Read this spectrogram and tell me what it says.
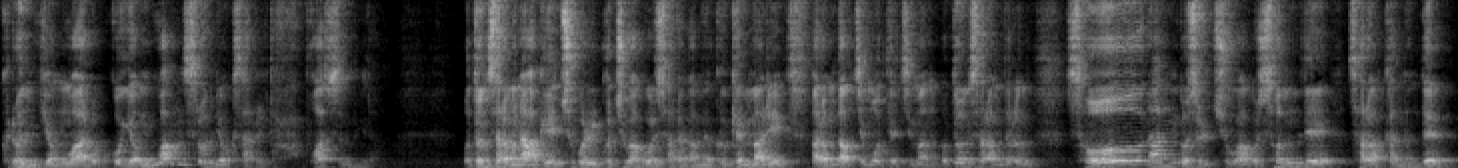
그런 영화롭고 영광스러운 역사를 다 보았습니다. 어떤 사람은 악의 축을 구축하고 살아가며 그 결말이 아름답지 못했지만 어떤 사람들은 선한 것을 추구하고 선대 살아갔는데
